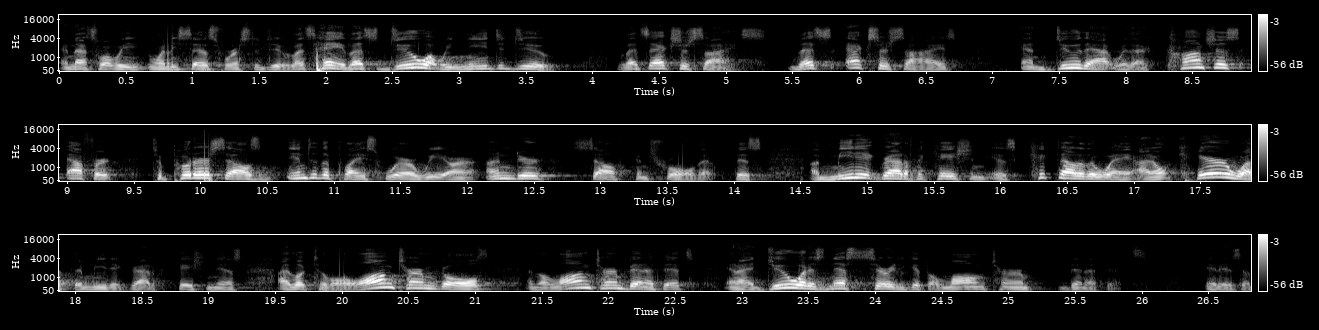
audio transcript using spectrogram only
And that's what, we, what he says for us to do. Let's, hey, let's do what we need to do. Let's exercise. Let's exercise and do that with a conscious effort to put ourselves into the place where we are under self control. That this immediate gratification is kicked out of the way. I don't care what the immediate gratification is. I look to the long term goals and the long term benefits, and I do what is necessary to get the long term benefits. It is a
